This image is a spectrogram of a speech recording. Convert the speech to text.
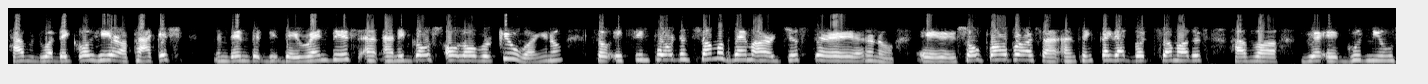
have what they call here a package, and then they, they rent this, and, and it goes all over Cuba, you know. So it's important. Some of them are just, uh, I don't know, uh, soap operas and, and things like that, but some others have uh, very, uh, good news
